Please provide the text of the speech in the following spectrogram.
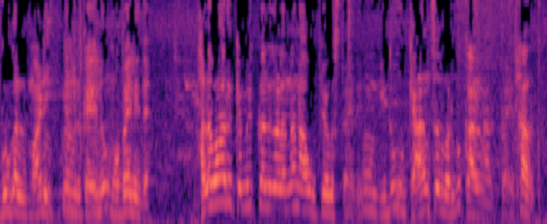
ಗೂಗಲ್ ಮಾಡಿ ಎಲ್ಲರ ಕೈಯಲ್ಲೂ ಮೊಬೈಲ್ ಇದೆ. ಹಲವಾರು ಕೆಮಿಕಲ್ ಗಳನ್ನ ನಾವು ಉಪಯೋಗಿಸ್ತಾ ಇದ್ದೀವಿ. ಇದು ಕ್ಯಾನ್ಸರ್ ವರ್ಗೂ ಕಾರಣ ಆಗ್ತಾ ಇದೆ. ಹೌದು.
